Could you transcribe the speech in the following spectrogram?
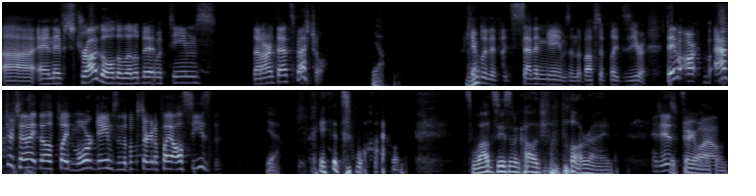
Uh, and they've struggled a little bit with teams that aren't that special. Yeah. I can't Yep. believe they played seven games and the Buffs have played zero. They've after tonight they'll have played more games than the Buffs are going to play all season. it's wild. It's a wild season of college football, Ryan. It is It's very wild.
